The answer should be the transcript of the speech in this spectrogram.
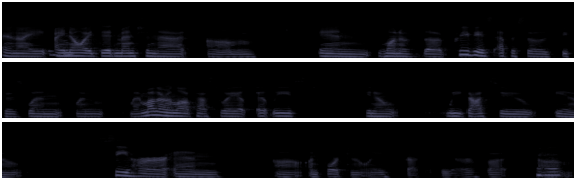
And I I Mhm. know I did mention that um in one of the previous episodes because when when my mother-in-law passed away, at, at least, you know, we got to, you know, see her and uh, unfortunately got to see her, but hmm um,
